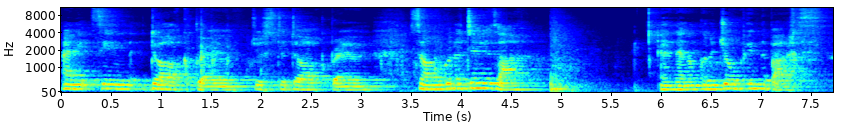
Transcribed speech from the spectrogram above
and it's in dark brown just a dark brown. So I'm going to do that and then I'm going to jump in the bath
